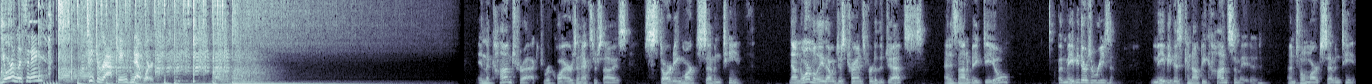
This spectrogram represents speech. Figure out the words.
You're listening to DraftKings Network. In the contract requires an exercise starting March 17th. Now, normally that would just transfer to the Jets and it's not a big deal, but maybe there's a reason. Maybe this cannot be consummated until March 17th.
